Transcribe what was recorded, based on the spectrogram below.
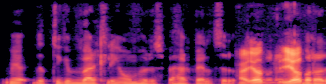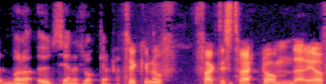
Men jag, jag tycker verkligen om hur det här spelet ser ut. Ja, jag, jag Bara, bara utseendet lockar. Jag tycker nog faktiskt tvärtom där. Jag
